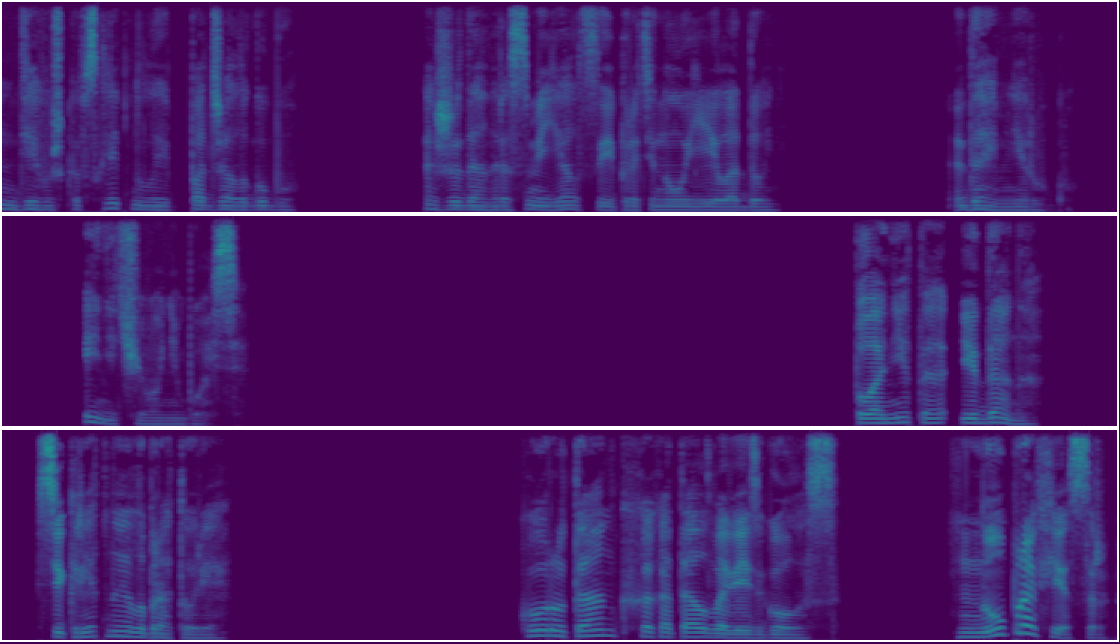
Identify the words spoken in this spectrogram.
Девушка всхлипнула и поджала губу. Жидан рассмеялся и протянул ей ладонь. «Дай мне руку. И ничего не бойся». Планета Идана. Секретная лаборатория. Кору Танк хохотал во весь голос. «Ну, профессор,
